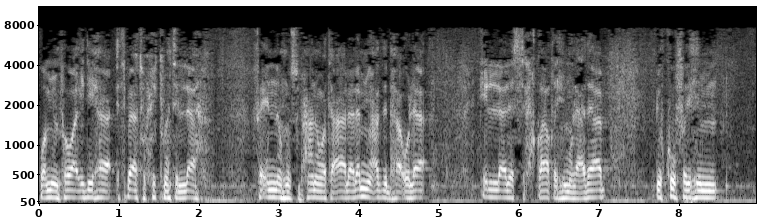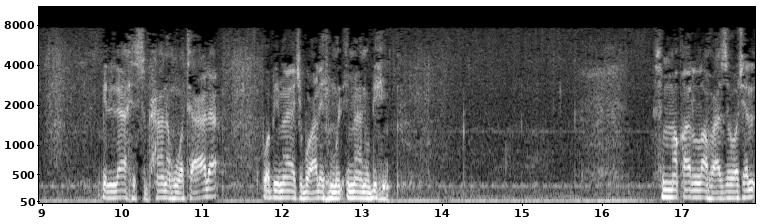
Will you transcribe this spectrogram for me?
ومن فوائدها إثبات حكمة الله فإنه سبحانه وتعالى لم يعذب هؤلاء إلا لاستحقاقهم العذاب بكفرهم بالله سبحانه وتعالى وبما يجب عليهم الإيمان به. ثم قال الله عز وجل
